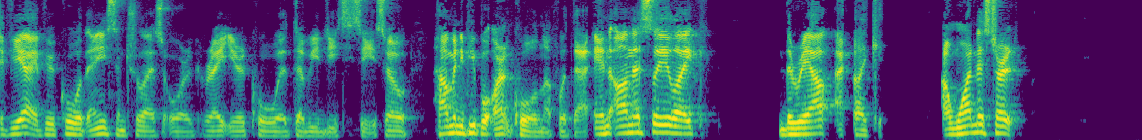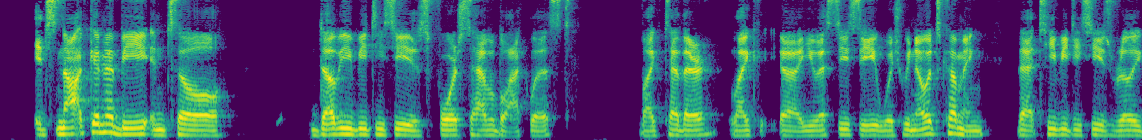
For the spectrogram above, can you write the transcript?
If yeah, if you're cool with any centralized org, right, you're cool with WBTC. So how many people aren't cool enough with that? And honestly, like the real, like I want to start. It's not to be until WBTC is forced to have a blacklist, like Tether, like uh, USDC, which we know it's coming. That TBTC is really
